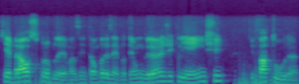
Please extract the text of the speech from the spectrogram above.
quebrar os problemas. Então, por exemplo, tem um grande cliente que fatura.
